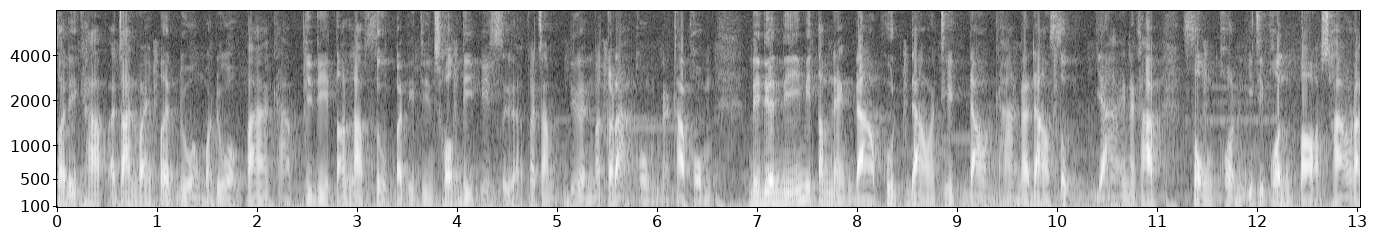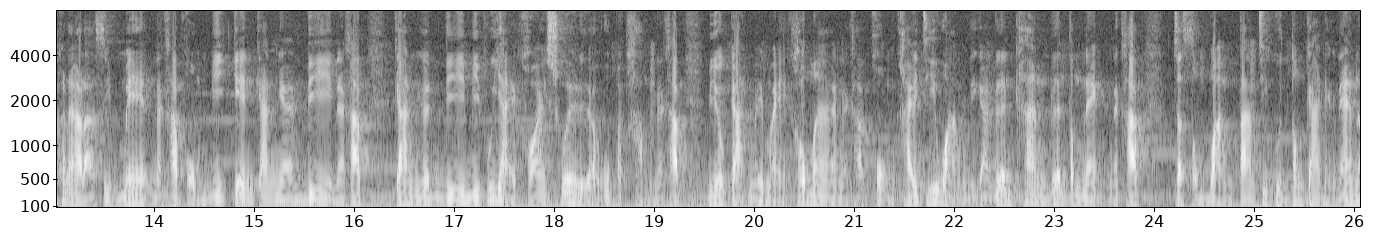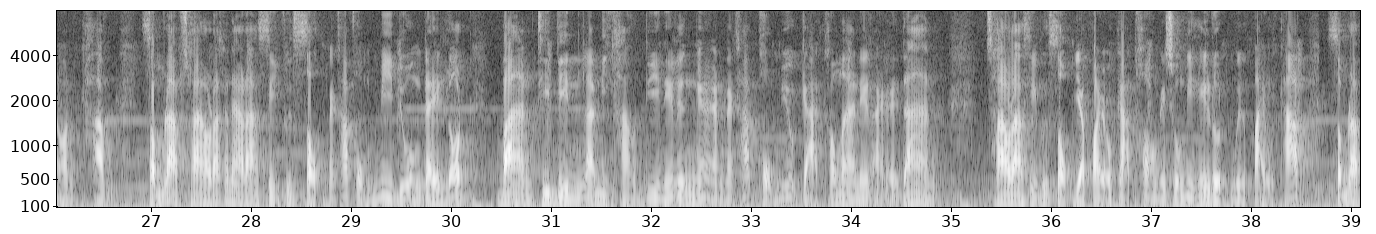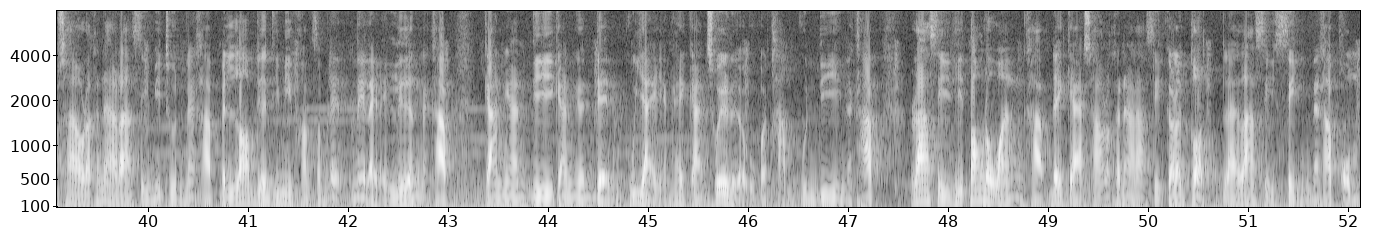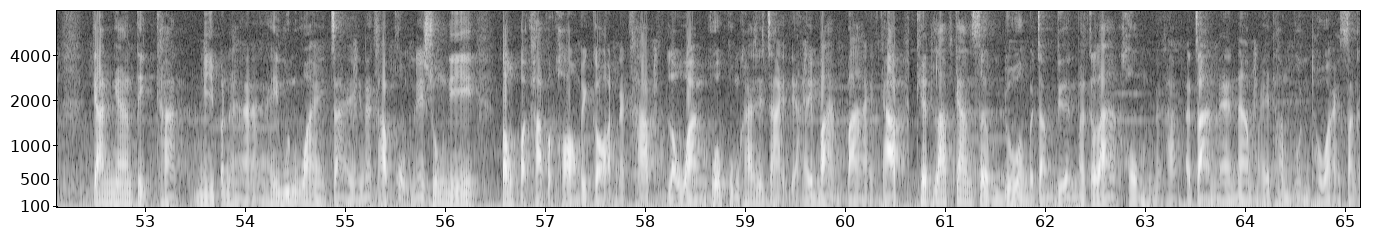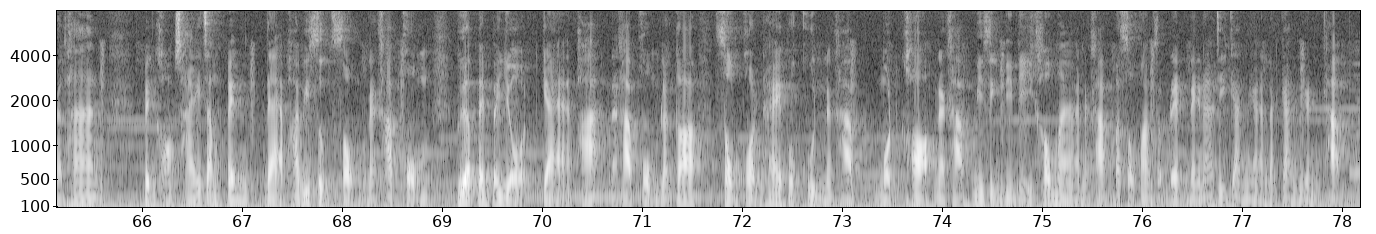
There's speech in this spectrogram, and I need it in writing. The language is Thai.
สวัสดีครับ อาจารย์ไว้เปิดดวงหมอดูโอป้าครับยินดีต้อนรับสู่ปฏิทินโชคดีปีเสือประจำเดือนมกราคมนะครับผมในเดือนนี้มีตำแหน่งดาวพุธดาวอาทิตย์ ดาวอังคารและดาวศุกร์ ย้ายนะครับ ส่งผลอิทธิพลต่อชาวลัคนาราศีเมษนะครับ ผมมีเกณฑ์การงานดีนะครับ การเงินดีมีผู้ใหญ่คอยช่วยเหลืออุปถัมภ์นะครับ มีโอกาสใหม่ ๆ เข้ามานะครับ ผมใครที่หวังในการเลื่อนขั้นเลื่อนตำแหน่งนะครับ จะสมหวังตามที่คุณต้องการอย่างแน่นอนครับสำหรับชาวลัคนาราศีพฤษภนะครับ ผมมีดวงได้ลดบ้านที่ดินและมีข่าวดีในเรื่องงานนะครับ ผมมีโอกาสเข้ามาในหลาย ๆ ด้านชาวราศีพฤษภอย่าปล่อยโอกาสทองในช่วงนี้ให้หลุดมือไปครับสำหรับชาวลัคนาราศีมิถุนนะครับเป็นรอบเดือนที่มีความสำเร็จในหลาย ๆ เรื่องนะครับการงานดีการเงินเด่น ผู้ใหญ่ยังให้การช่วยเหลืออุปถัมภ์คุณดีนะครับราศีที่ต้องระวังครับได้แก่ชาวลัคนาราศีกรกฎและราศีสิงห์นะครับผมการงานติดขัดมีปัญหาให้วุ่นวายใจนะครับผมในช่วงนี้ต้องประคับประคองไปก่อนนะครับระวังควบคุมค่าใช้จ่ายอย่าให้บานปลายครับเคล็ดลับการเสริมดวงประจำเดือนมกราคมนะครับอาจารย์แนะนำให้ทำบุญถวายสังฆทาน เป็นของใช้จำเป็นแด่พระพิสุสงฆ์นะครับ ผมเพื่อเป็นประโยชน์แก่พระนะครับ ผมแล้วก็ส่งผลให้พวกคุณนะครับ หมดเคราะห์นะครับ มีสิ่งดีๆเข้ามานะครับ ประสบความสำเร็จในหน้าที่การงานและการเงินครับ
